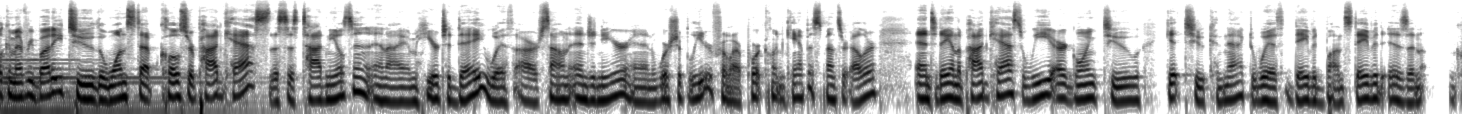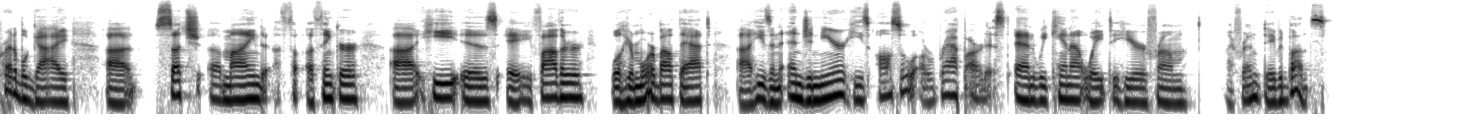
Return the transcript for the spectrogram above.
Welcome everybody to the One Step Closer podcast. This is Todd Nielsen, and I am here today with our sound engineer and worship leader from our Port Clinton campus, Spencer Eller. And today on the podcast, we are going to get to connect with David Bunce. David is an incredible guy, uh, such a mind, a, th- a thinker. Uh, he is a father. We'll hear more about that. Uh, he's an engineer. He's also a rap artist. And we cannot wait to hear from my friend David Bunce.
